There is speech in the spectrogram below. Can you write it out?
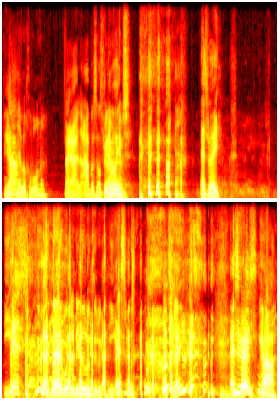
Ja, hebben gewonnen. nou ja, en Abe zat Serena daar, Williams. SW. IS. nee, dat moeten we niet doen natuurlijk. IS. SW? SW? Yes, Ja.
